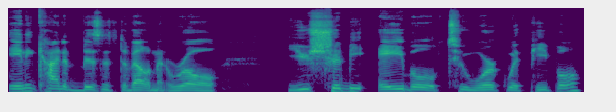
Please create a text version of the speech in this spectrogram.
any kind of business development role you should be able to work with people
